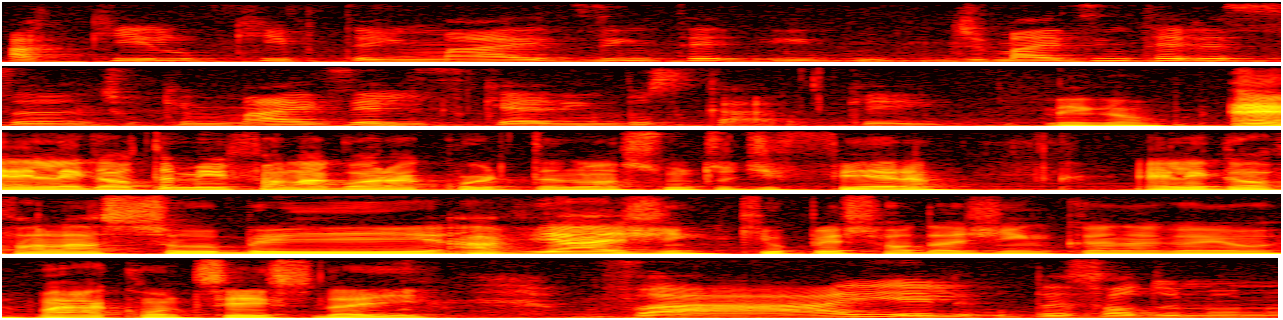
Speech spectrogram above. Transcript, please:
aquilo que tem mais de mais interessante, o que mais eles querem buscar, ok? Legal. É, é legal também falar agora cortando o assunto de feira. É legal falar sobre a viagem que o pessoal da Gincana ganhou. Vai acontecer isso daí? Vai, ele, o pessoal do nono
